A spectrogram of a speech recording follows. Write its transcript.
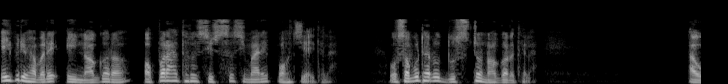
ଏହିପରି ଭାବରେ ଏହି ନଗର ଅପରାଧର ଶୀର୍ଷ ସୀମାରେ ପହଞ୍ଚି ଯାଇଥିଲା ଓ ସବୁଠାରୁ ଦୁଷ୍ଟ ନଗର ଥିଲା। ଆଉ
